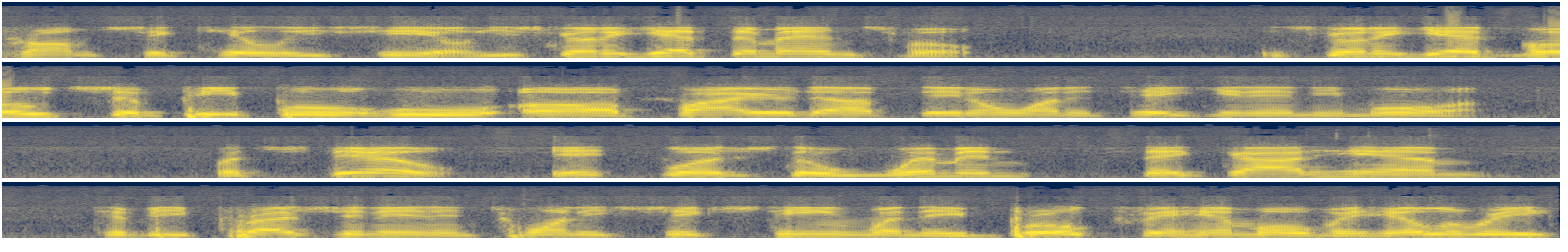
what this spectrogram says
Trump's Achilles heel. He's going to get the men's vote. He's going to get votes of people who are fired up. They don't want to take it anymore. But still, it was the women that got him to be president in 2016 when they broke for him over Hillary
